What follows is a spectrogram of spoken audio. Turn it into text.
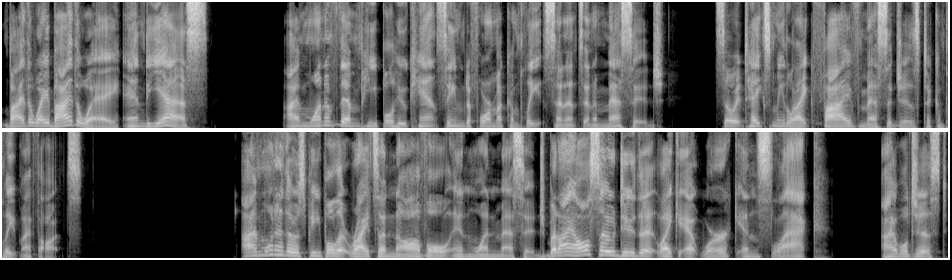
By the way, by the way, and yes, I'm one of them people who can't seem to form a complete sentence in a message, so it takes me like five messages to complete my thoughts." I'm one of those people that writes a novel in one message, but I also do that like at work in Slack. I will just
